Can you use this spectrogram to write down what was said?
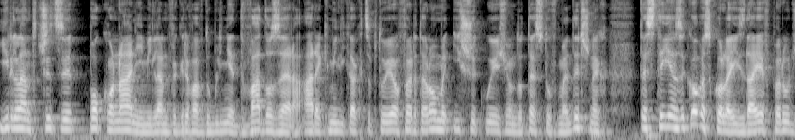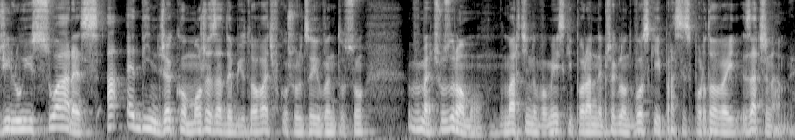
Irlandczycy pokonani. Milan wygrywa w Dublinie 2 do 0. Arek Milik akceptuje ofertę Romy i szykuje się do testów medycznych. Testy językowe z kolei zdaje w Perugii Luis Suarez, a Edin Dzeko może zadebiutować w koszulce Juventusu w meczu z Romą. Marcin Nowomiejski, poranny przegląd włoskiej prasy sportowej. Zaczynamy.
